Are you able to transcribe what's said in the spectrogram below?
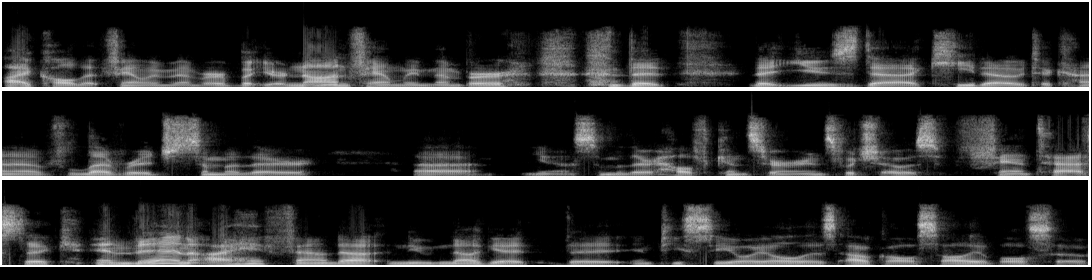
I called it family member, but your non-family member that that used uh, keto to kind of leverage some of their uh, you know some of their health concerns, which was fantastic. And then I found out a new nugget: the MTC oil is alcohol soluble, so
